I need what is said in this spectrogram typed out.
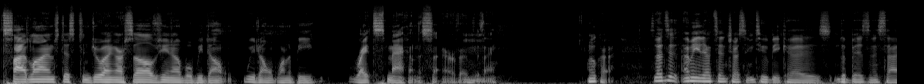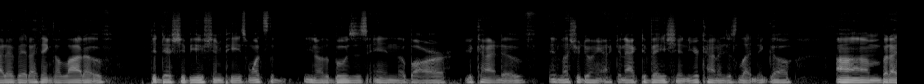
sidelines, just enjoying ourselves, you know. But we don't we don't want to be right smack in the center Mm-hmm. of everything. Okay. So that's I mean that's interesting too because the business side of it, I think a lot of the distribution piece, once the you know the booze is in the bar, you're kind of unless you're doing like an activation, you're kind of just letting it go. Um, but I,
